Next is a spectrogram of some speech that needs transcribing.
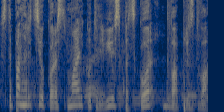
Степан Грицюк, Орест Малькут, Львів, спецкор 2+,2.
